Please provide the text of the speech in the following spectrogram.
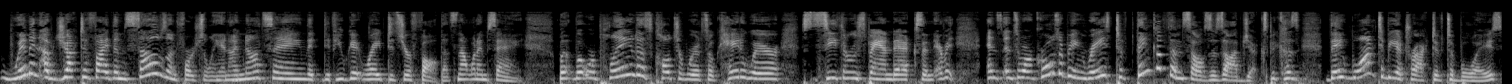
women objectify themselves, unfortunately. And I'm not saying that if you get raped, it's your fault. That's not what I'm saying. But but we're playing this culture where it's okay to wear see-through spandex and every and, and so our girls are being raised to think of themselves as objects because they want to be attractive to boys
